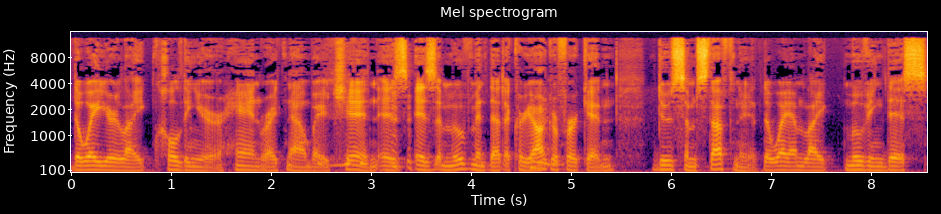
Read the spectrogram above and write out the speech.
The way you're like holding your hand right now by your chin is is a movement that a choreographer can do some stuff in it. The way I'm like moving this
